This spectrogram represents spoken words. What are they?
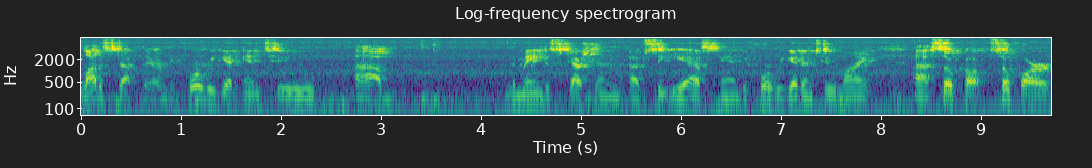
a lot of stuff there. And before we get into um, the main discussion of CES, and before we get into my uh, so so far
